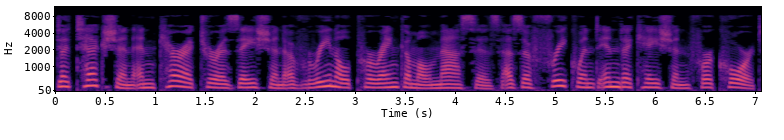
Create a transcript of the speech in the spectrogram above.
Detection and characterization of renal parenchymal masses is a frequent indication for CORT.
